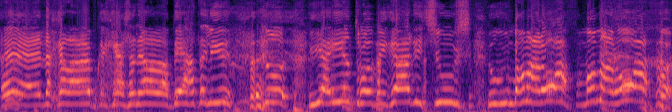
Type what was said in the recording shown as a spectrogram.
é, naquela época que a janela era aberta ali, no- e aí entrou a brigada e tinha uns, uma marofa, uma marofa,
